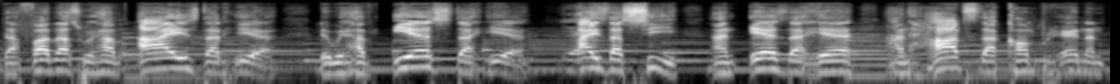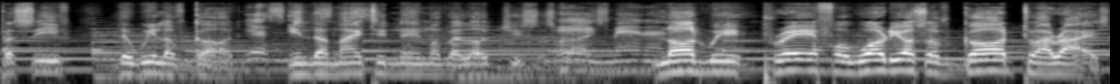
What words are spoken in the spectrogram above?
that fathers will have eyes that hear, they will have ears that hear, yes. eyes that see, and ears that hear, and hearts that comprehend and perceive the will of God. Yes, in Jesus. the mighty name of the Lord Jesus Christ. Amen Lord, we pray for warriors of God to arise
